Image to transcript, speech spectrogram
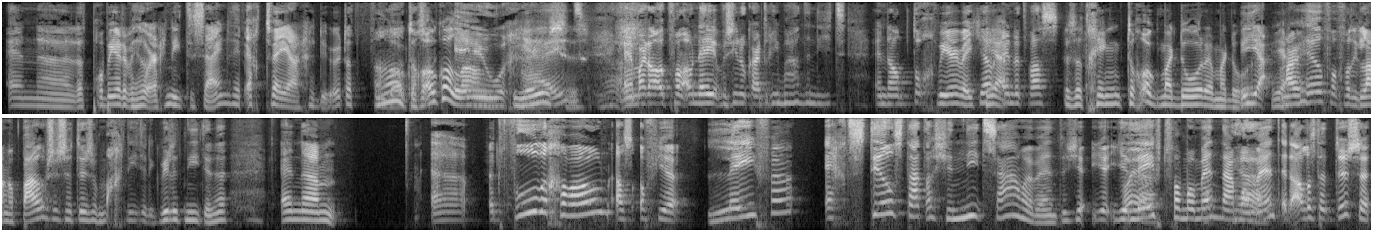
En eh, dat probeerden we heel erg niet te zijn. Het heeft echt twee jaar geduurd. Dat voelde Oh, ook toch ook al lang. eeuwigheid. Jezus. En maar dan ook van, oh nee, we zien elkaar drie maanden niet. En dan toch weer, weet je. Ja. En dat was, Dus dat ging toch ook maar door en maar door. ja, maar heel veel van die lange pauzes ertussen. Mag niet en ik wil het niet. En, en ehm, eh, het voelde gewoon alsof je leven echt stilstaat als je niet samen bent. Dus je, je, je Oh ja. leeft van moment naar Ja. moment. En alles daartussen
